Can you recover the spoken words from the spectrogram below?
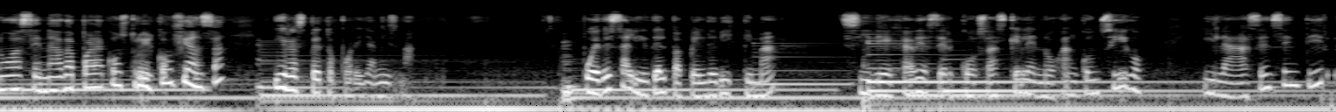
no hace nada para construir confianza y respeto por ella misma. Puede salir del papel de víctima si deja de hacer cosas que le enojan consigo y la hacen sentir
